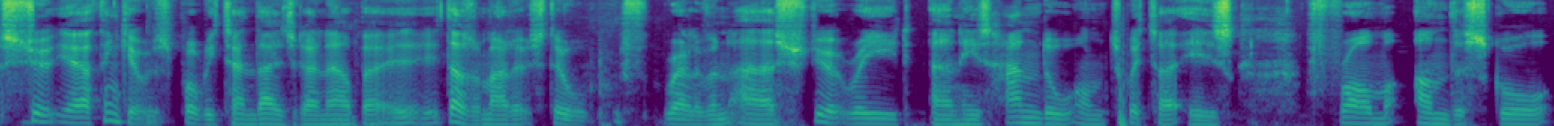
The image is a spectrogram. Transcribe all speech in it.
Stuart. Yeah, I think it was probably ten days ago now, but it, it doesn't matter. It's still relevant. Uh, Stuart Reed and his handle on Twitter is from underscore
